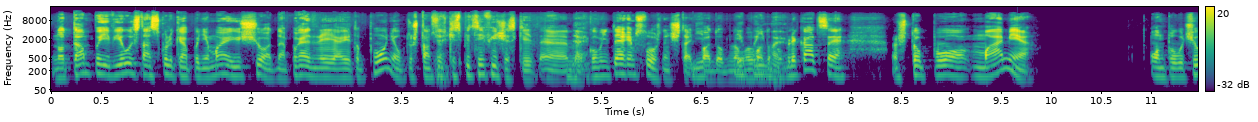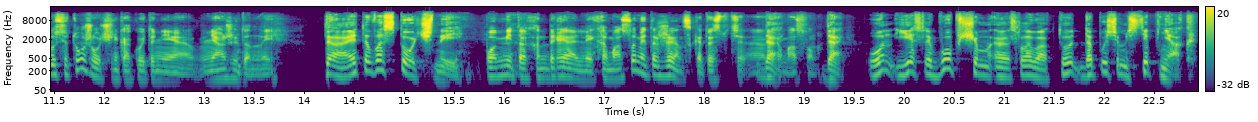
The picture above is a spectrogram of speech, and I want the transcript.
Но там появилась, насколько я понимаю, еще одна. Правильно я это понял? Потому что там да. все-таки специфический. Э, да. Гуманитариям сложно читать я, подобного я рода понимаю. публикации. Что по маме он получился тоже очень какой-то не, неожиданный. Да, это восточный. По митохондриальной хромосоме это женская, то есть э, да, хромосома. Да. Он, если в общем э, словах, то, допустим, степняк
